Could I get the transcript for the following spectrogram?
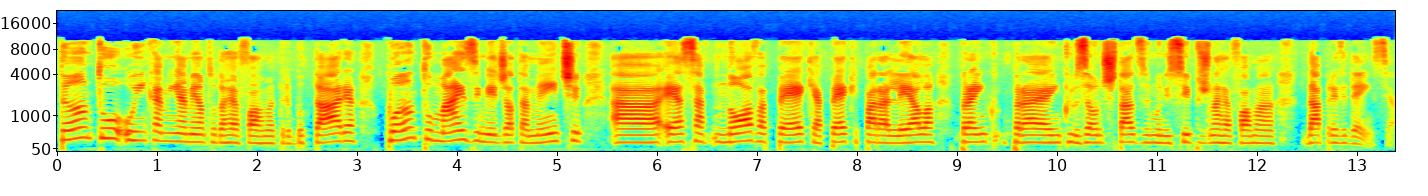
tanto o encaminhamento da reforma tributária, quanto mais imediatamente a, essa nova PEC, a PEC paralela para a inclusão de estados e municípios na reforma da Previdência?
